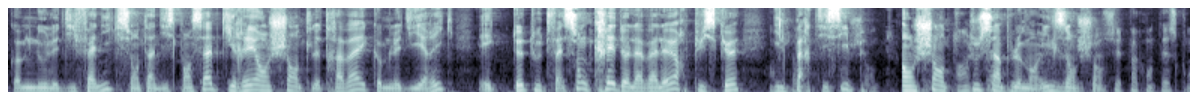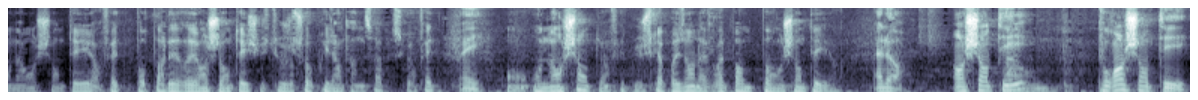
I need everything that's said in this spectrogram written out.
comme nous le dit Fanny, qui sont indispensables, qui réenchantent le travail, comme le dit Eric, et de toute façon créent de la valeur puisqu'ils participent, enchantent, tout simplement, ils enchantent. Je ne sais pas quand est-ce qu'on a enchanté, en fait, pour parler de réenchanter, je suis toujours surpris d'entendre ça, parce qu'en fait, on, enchante, en fait. Jusqu'à présent, on n'a vraiment pas enchanté. Hein. Alors, enchanter, ah, pour enchanter,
